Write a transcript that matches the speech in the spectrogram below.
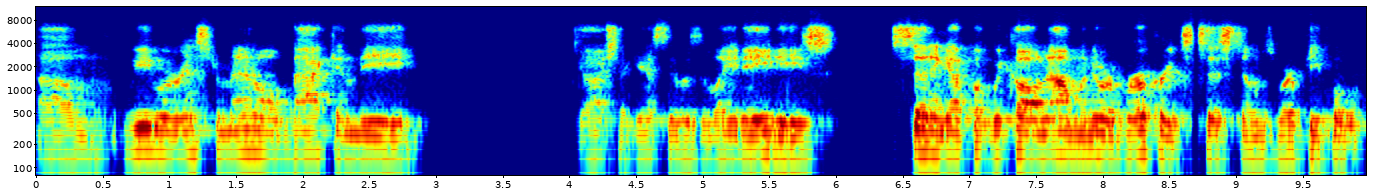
Um, we were instrumental back in the, gosh, I guess it was the late 80s, setting up what we call now manure brokerage systems where people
